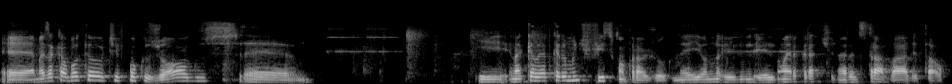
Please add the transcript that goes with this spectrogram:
É, mas acabou que eu tive poucos jogos. É, e naquela época era muito difícil comprar jogo, né? E eu, ele, ele não era criativo, não era destravado e tal.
